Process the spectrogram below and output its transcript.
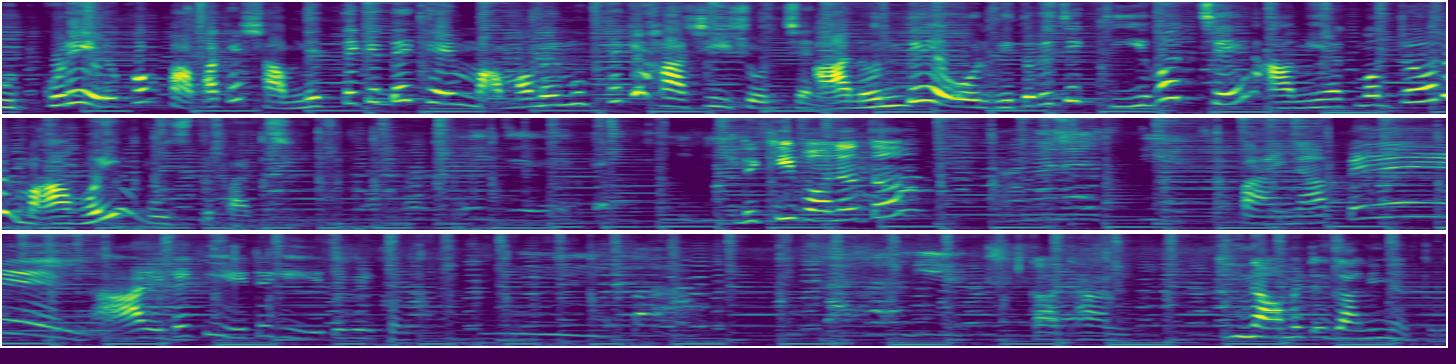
হুট করে এরকম পাপাকে সামনের থেকে দেখে মামামের মুখ থেকে হাসি সরছে আনন্দে ওর ভেতরে যে কি হচ্ছে আমি একমাত্র ওর মা হয়েই বুঝতে পারছি। কি বলো তো? পাইনাপেল। আর এটা কি? এটা কি? এটা বের করো। কাঁঠাল। কি নাম এটা জানি না তো।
